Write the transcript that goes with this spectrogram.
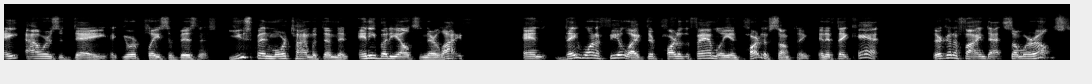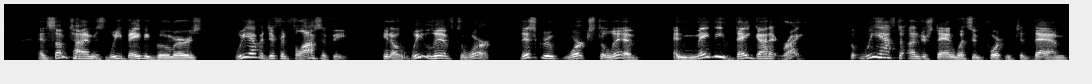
eight hours a day at your place of business. You spend more time with them than anybody else in their life. And they want to feel like they're part of the family and part of something. And if they can't, they're going to find that somewhere else. And sometimes we baby boomers, we have a different philosophy. You know, we live to work. This group works to live. And maybe they got it right. But we have to understand what's important to them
